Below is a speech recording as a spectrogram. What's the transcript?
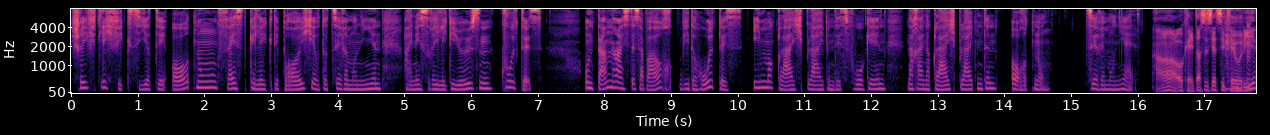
schriftlich fixierte Ordnung, festgelegte Bräuche oder Zeremonien eines religiösen Kultes. Und dann heißt es aber auch wiederholtes, immer gleichbleibendes Vorgehen nach einer gleichbleibenden Ordnung, zeremoniell. Ah, okay, das ist jetzt die Theorie.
